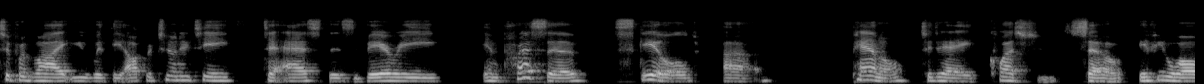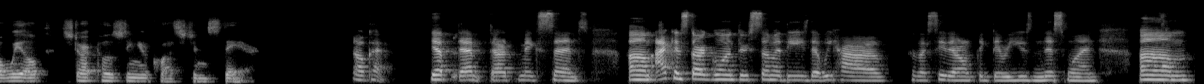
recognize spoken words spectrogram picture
to provide you with the opportunity to ask this very impressive, skilled uh, panel today questions. So if you all will start posting your questions there. Okay. Yep, that that makes sense. Um, I can start going through some of these that we have because I see I don't think they were using this one. Um,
